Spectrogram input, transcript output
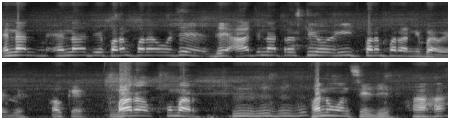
એના એના જે પરંપરાઓ છે જે આજના ટ્રસ્ટીઓ એ જ પરંપરા નિભાવે છે. ઓકે. મારા કુમાર. હનુવંશીજી. હા હા.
